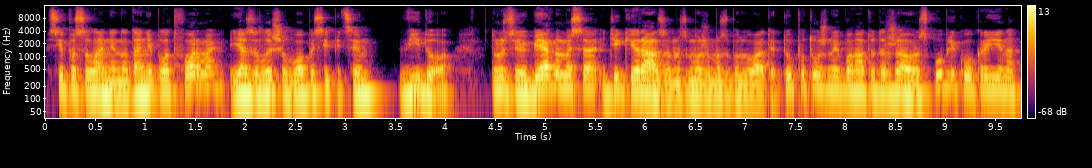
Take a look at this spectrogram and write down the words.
Всі посилання на дані платформи я залишу в описі під цим відео. Друзі, об'єднуємося і тільки разом ми зможемо збудувати ту потужну і багату державу Республіку Україна,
